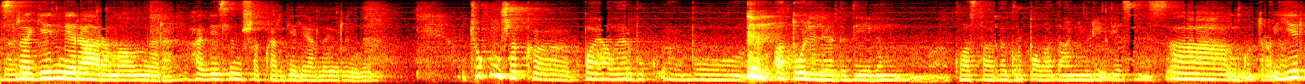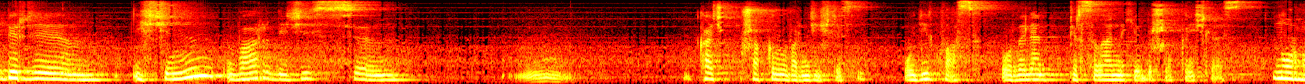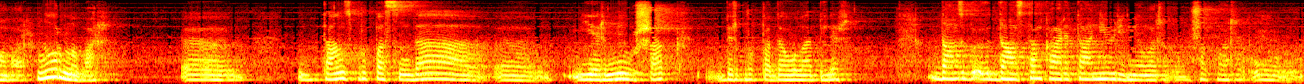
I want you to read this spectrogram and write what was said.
Sıra gelmiyor arama onlara. Havezli uşaklar gelirler üründen. Çok mu uşak e, payalar bu, e, bu atölyelerde diyelim klaslarda, grupalarda hani öğreniyorsunuz? Aa, Don Kultura'da? Yer bir e, işçinin var e, kaç uşakını var önce işlesin. O değil klas. Orada lan personelne her bir uşakka işlesin. Norma var. Norma var. Ee, dans grupasında e, 20 uşak bir grupada olabilir. Dans, danstan karitani öğreniyorlar uşaklar o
